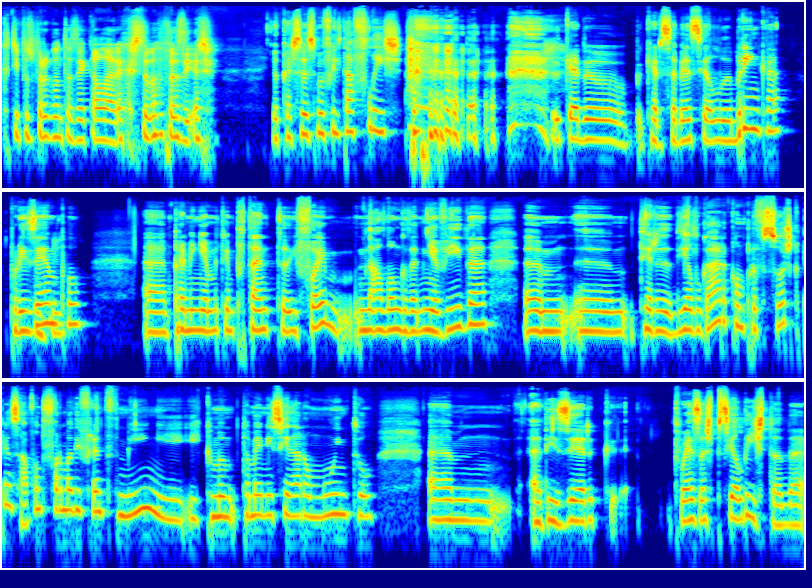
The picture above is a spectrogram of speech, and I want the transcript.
Que tipo de perguntas é que a Lara costuma fazer? Eu quero saber se o meu filho está feliz. quero, quero saber se ele brinca, por exemplo. Uhum. Uh, para mim é muito importante e foi ao longo da minha vida um, um, ter dialogar com professores que pensavam de forma diferente de mim e, e que me, também me ensinaram muito um, a dizer que tu és a especialista da,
